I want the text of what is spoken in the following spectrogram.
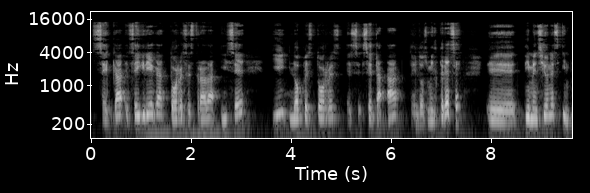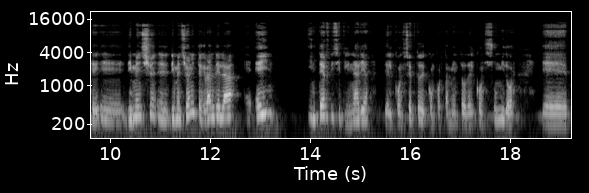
CY, Torres Estrada IC y López Torres ZA del 2013. Eh, dimensiones dimensión integral de la e interdisciplinaria del concepto de comportamiento del consumidor eh,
